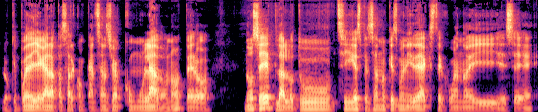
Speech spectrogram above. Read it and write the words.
lo que puede llegar a pasar con cansancio acumulado, ¿no? Pero no sé, Lalo, tú sigues pensando que es buena idea que esté jugando ahí ese,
